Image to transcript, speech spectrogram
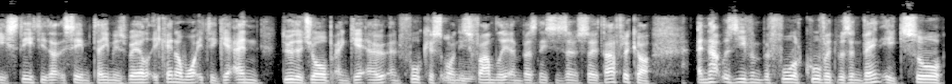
he stated at the same time as well, he kind of wanted to get in, do the job, and get out and focus on his Mhm. family and businesses in South Africa. And that was even before COVID was invented. So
